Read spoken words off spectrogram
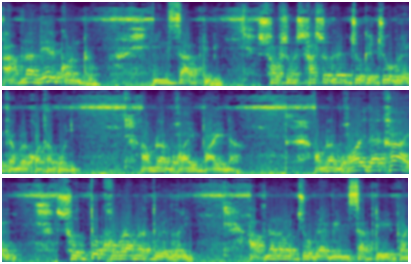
আপনাদের কণ্ঠ ইনসাফ টিভি সবসময় শাসকের চোখে চোখ রেখে আমরা কথা বলি। আমরা ভয় পাই না। আমরা ভয় দেখাই, সত্য খবর আমরা তুলে ধরি। আপনারাও চোখ রাখবেন ইনসাফ টিভির পর্দা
